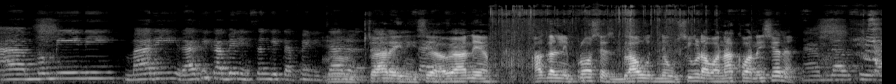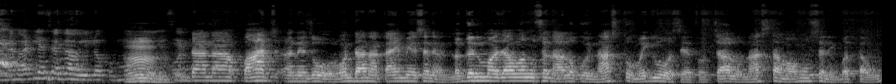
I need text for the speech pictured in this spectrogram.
આ મમ્મીની મારી રાધિકાબેનની સંગીતા ફઈની ચાર ચારેયની છે. હવે આને આગળની પ્રોસેસ બ્લાઉઝ ને એવું સીવડાવવા નાખવાની છે ને? એટલે લોકો રોંડાના પાંચ અને જો રોંડાના ટાઈમે છે ને લગ્નમાં જવાનું છે ને આ લોકોએ નાસ્તો માંગ્યો હશે તો ચાલો નાસ્તામાં હું છે ને બતાવું.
